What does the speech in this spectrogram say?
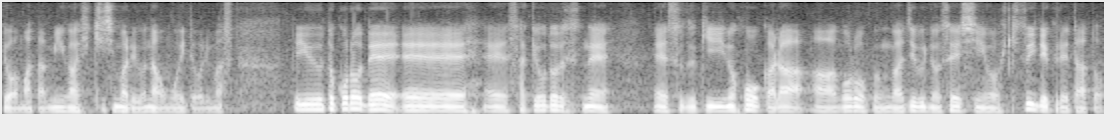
今日はまた身が引き締まるような思いでおります。っていうところで、えー、先ほどですね鈴木の方から五郎君がジブリの精神を引き継いでくれたと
